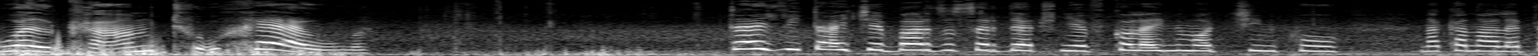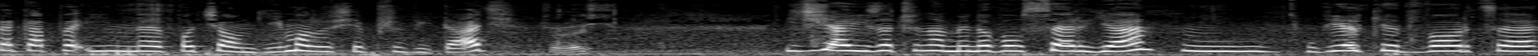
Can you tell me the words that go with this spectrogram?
Welcome to Helm. Cześć, witajcie bardzo serdecznie w kolejnym odcinku na kanale PKP Inne Pociągi. Może się przywitać. Cześć. I dzisiaj zaczynamy nową serię mm, Wielkie dworce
